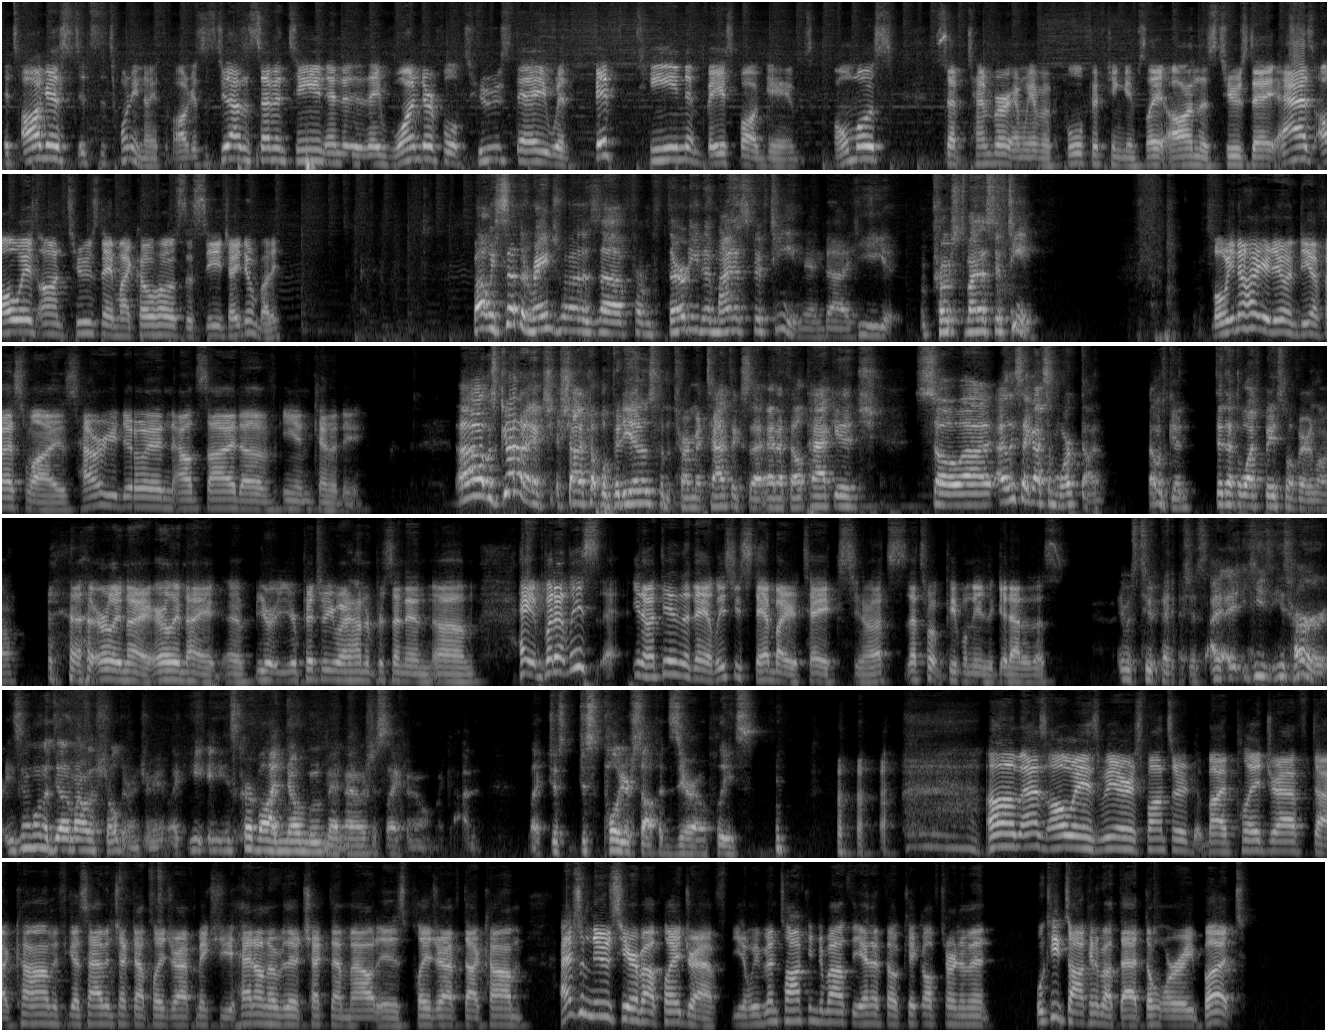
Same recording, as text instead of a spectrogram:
It's August, it's the 29th of August, it's 2017, and it is a wonderful Tuesday with 15 baseball games. Almost September, and we have a full 15 game slate on this Tuesday. As always on Tuesday, my co-host, The Siege. How you doing, buddy? Well, we said the range was uh, from 30 to minus 15, and uh, he approached minus 15. Well, we know how you're doing DFS wise. How are you doing outside of Ian Kennedy? Uh, it was good. I shot a couple videos for the tournament tactics uh, NFL package, so uh, at least I got some work done. That was good. Didn't have to watch baseball very long. early night, early night. Uh, your your pitcher, you went 100 percent in. Um, hey, but at least you know at the end of the day, at least you stand by your takes. You know that's that's what people need to get out of this. It was two pitches. I, I he's he's hurt. He's gonna go on the deal tomorrow with a shoulder injury. Like he his curveball had no movement, and I was just like, oh my god, like just just pull yourself at zero, please. um, as always, we are sponsored by playdraft.com. If you guys haven't checked out Playdraft, make sure you head on over there, check them out. It is playdraft.com. I have some news here about Playdraft. You know, we've been talking about the NFL kickoff tournament. We'll keep talking about that, don't worry. But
